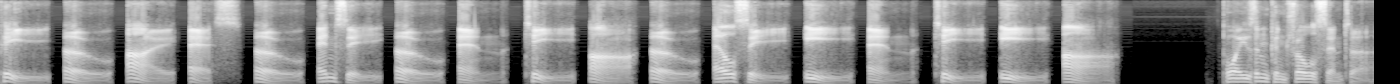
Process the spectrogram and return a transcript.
P O I S O N C O N T R O L C E N T E R. Poison Control Center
